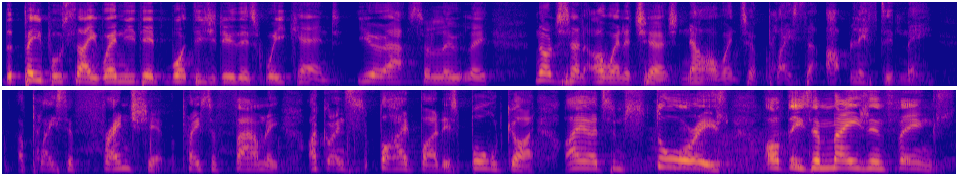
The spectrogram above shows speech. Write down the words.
The people say, When you did, what did you do this weekend? You're absolutely not just saying, I went to church. No, I went to a place that uplifted me a place of friendship, a place of family. I got inspired by this bald guy. I heard some stories of these amazing things.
